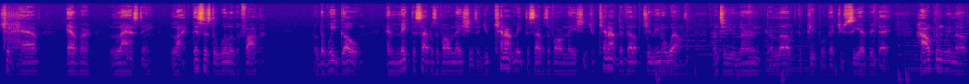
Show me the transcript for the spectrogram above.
should have everlasting life. This is the will of the Father, that we go and make disciples of all nations. And you cannot make disciples of all nations. You cannot develop communal wealth until you learn to love the people that you see every day. How can we love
